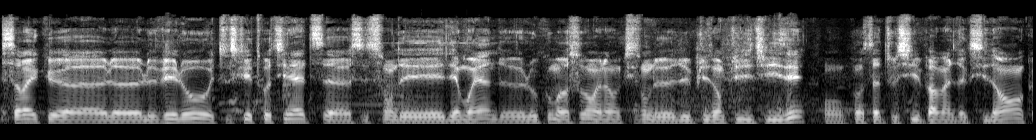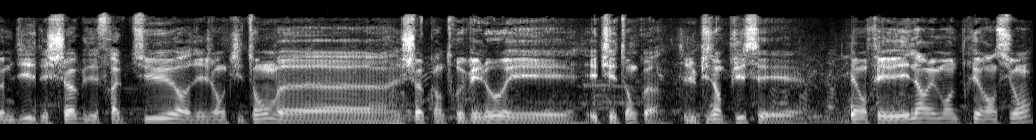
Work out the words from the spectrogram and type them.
C'est vrai que euh, le, vélo et tout ce qui est trottinette, ce sont des, moyens de locomotion maintenant qui sont de, plus en plus utilisés. On constate aussi pas mal d'accidents, comme dit, des chocs, des fractures, des gens qui tombent, euh, choc entre vélo et, et piétons. C'est de plus en plus et on fait énormément de prévention.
